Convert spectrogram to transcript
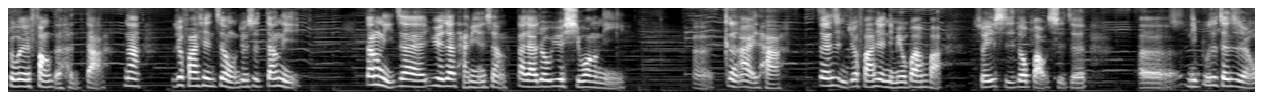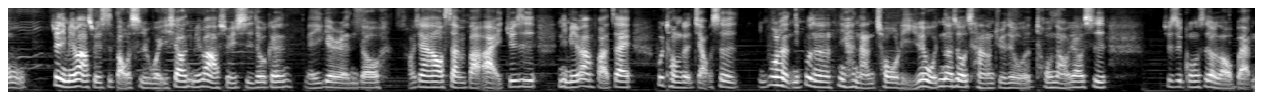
就会放得很大，那我就发现这种就是当你当你在越在台面上，大家就越希望你呃更爱他，但是你就发现你没有办法随时都保持着呃你不是真实人物，就你没办法随时保持微笑，你没办法随时都跟每一个人都好像要散发爱，就是你没办法在不同的角色，你不能你不能你很难抽离，因为我那时候常常觉得我的头脑要是就是公司的老板，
